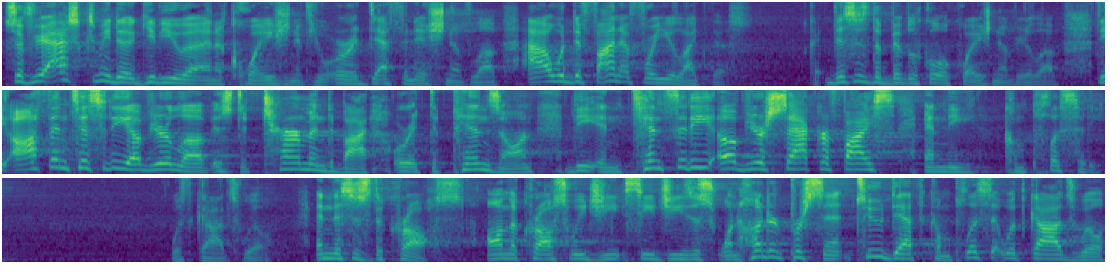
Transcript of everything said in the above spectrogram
So, if you're asking me to give you an equation, if you or a definition of love, I would define it for you like this. Okay, this is the biblical equation of your love. The authenticity of your love is determined by, or it depends on, the intensity of your sacrifice and the complicity with God's will. And this is the cross. On the cross, we see Jesus 100% to death, complicit with God's will,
